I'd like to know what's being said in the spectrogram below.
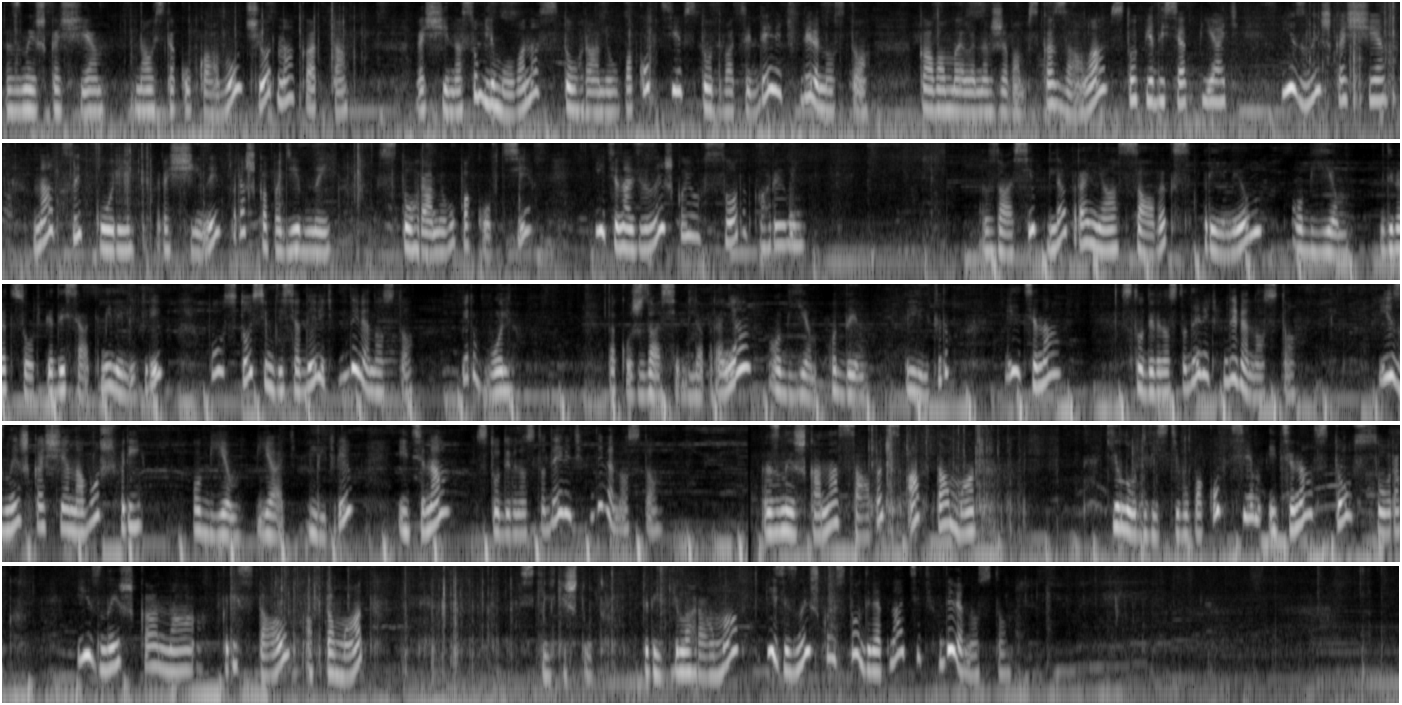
Знижка ще на ось таку каву. Чорна карта. Ващина сублімована 100 грамів упаковці 129,90. Кава мелена вже вам сказала 155. І знижка ще на цикорій розчини, порошкоподібний 100 грамів в упаковці. І ціна зі знижкою 40 гривень. Засіб для прання Savex Premium об'єм 950 мл по 179,90 Перволь. Також засіб для прання, об'єм 1 літр і ціна 199,90. І знижка ще на Wash Free, об'єм 5 літрів і ціна 199,90. Знижка на Savex автомат. Кіло 200 в упаковці і ціна 140. І знижка на кристал автомат. Скільки ж тут? 3 кілограма. І зі знижкою 119,90.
